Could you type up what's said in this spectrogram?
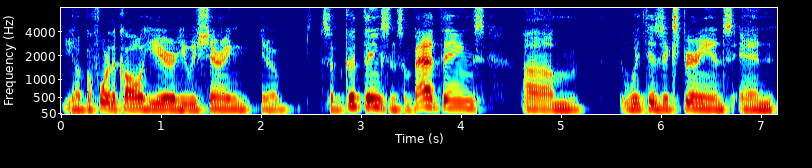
you know before the call here, he was sharing you know some good things and some bad things um, with his experience, and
